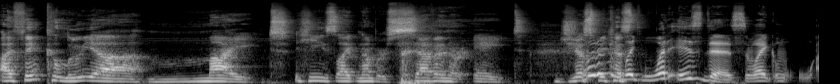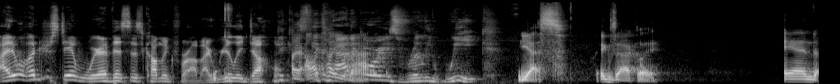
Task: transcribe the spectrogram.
I think Kaluuya might. He's like number seven or eight. Just What is- because. like, what is this? Like, I don't understand where this is coming from. I really don't. because I'll the tell you that. category is really weak. Yes, exactly. And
